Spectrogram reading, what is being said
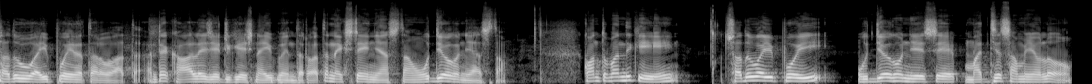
చదువు అయిపోయిన తర్వాత అంటే కాలేజ్ ఎడ్యుకేషన్ అయిపోయిన తర్వాత నెక్స్ట్ ఏం చేస్తాం? ఉద్యోగం చేస్తాం. కొంతమందికి చదువు అయిపోయి ఉద్యోగం చేసే మధ్య సమయంలో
